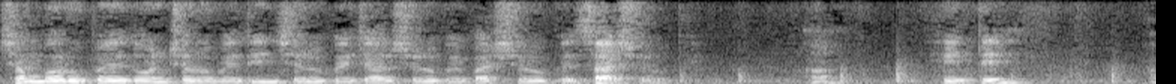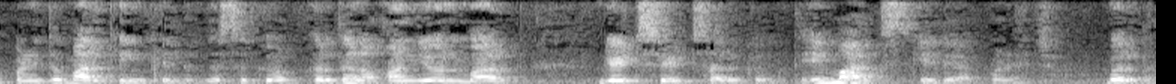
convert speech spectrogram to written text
शंभर रुपये दोनशे रुपये तीनशे रुपये चारशे रुपये पाचशे रुपये सहाशे रुपये. हा? हे ते आपण इथं मार्किंग केलं. जसं क- करतो ना on your mark get set सारखं हे मार्क्स केले आपण याच्यावर. बरं का?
